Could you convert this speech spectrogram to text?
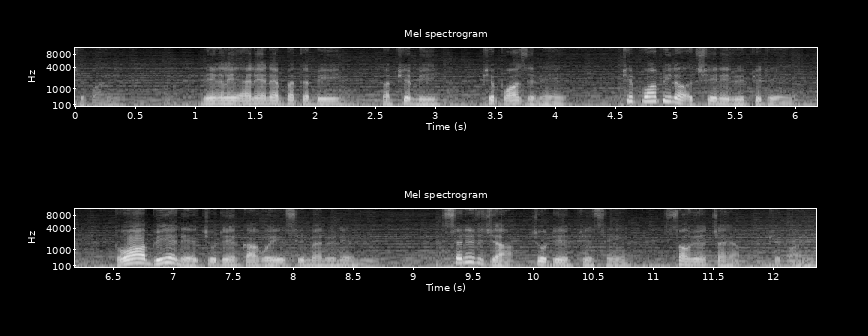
ဖြစ်ပါတယ်။မင်္ဂလင်အန်ရနဲ့ပတ်သက်ပြီးမဖြစ်မီဖြစ်ပွားစဉ်နဲ့ဖြစ်ပွားပြီးတော့အခြေအနေတွေဖြစ်တဲ့ဘဝဘေးရန်ရဲ့ကြိုတင်ကာကွယ်ရေးအစီအမံတွေနဲ့အညီစနစ်တကျကြိုတင်ပြင်ဆင်ဆောင်ရွက်ကြရမှာဖြစ်ပါတယ်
